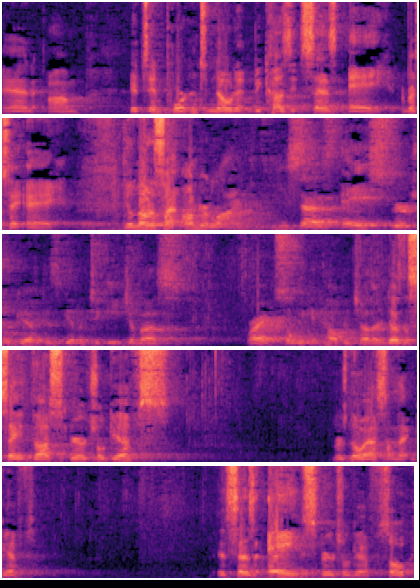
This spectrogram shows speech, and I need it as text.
And um, it's important to note it because it says a. Everybody say a. You'll notice I underlined. He says a spiritual gift is given to each of us, right? So we can help each other. It doesn't say the spiritual gifts. There's no S on that gift. It says a spiritual gift. So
